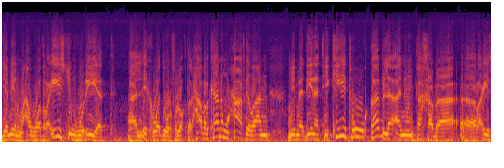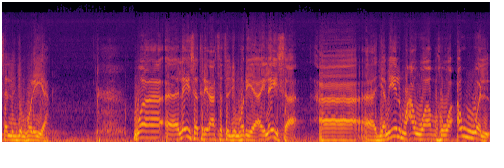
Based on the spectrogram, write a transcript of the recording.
جميل معوض رئيس جمهورية الإكوادور في الوقت الحاضر كان محافظا لمدينة كيتو قبل أن ينتخب رئيسا للجمهورية. وليست رئاسة الجمهورية أي ليس جميل معوض هو أول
